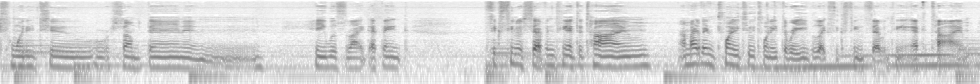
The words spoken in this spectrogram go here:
22 or something, and he was like I think 16 or 17 at the time. I might have been 22, 23, He was like 16, 17 at the time.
